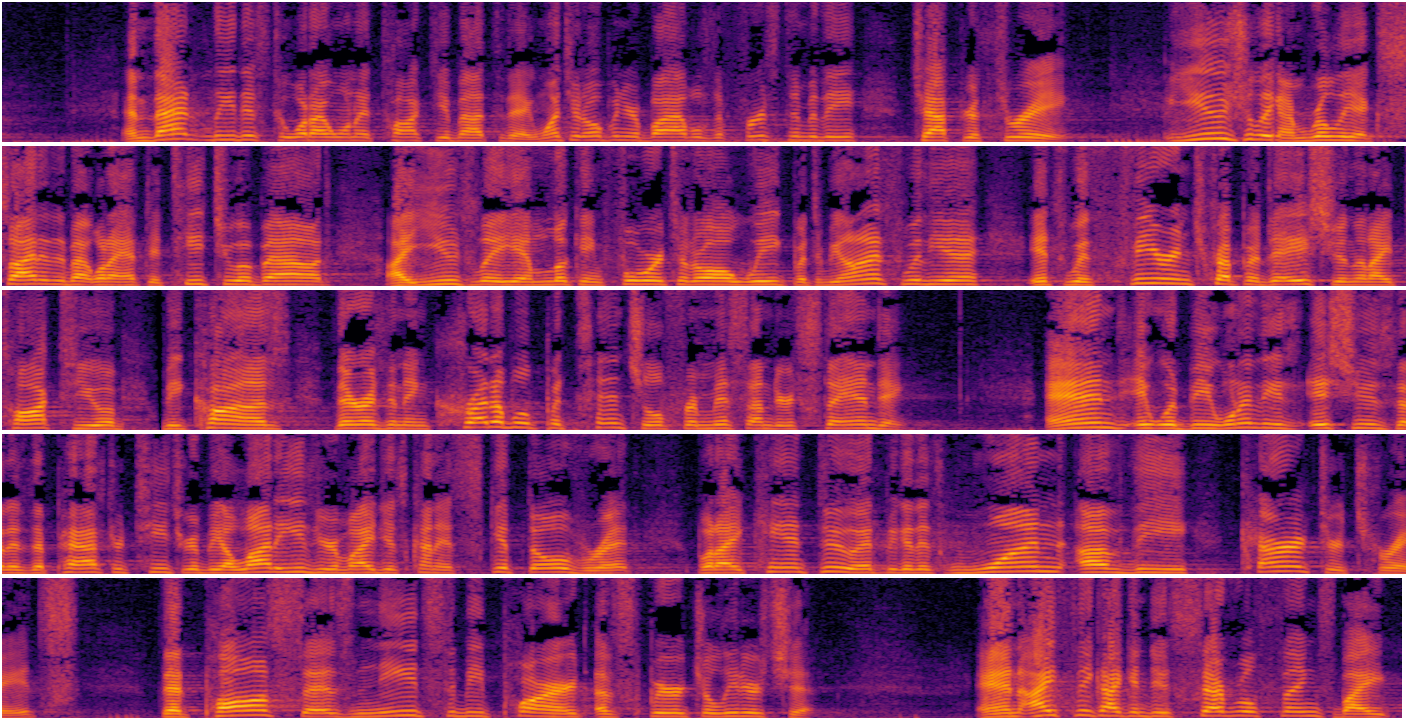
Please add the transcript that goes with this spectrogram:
And that leads us to what I want to talk to you about today. I want you to open your Bibles to 1 Timothy chapter 3. Usually, I'm really excited about what I have to teach you about. I usually am looking forward to it all week, but to be honest with you, it's with fear and trepidation that I talk to you because there is an incredible potential for misunderstanding. And it would be one of these issues that as a pastor teacher, it would be a lot easier if I just kind of skipped over it, but I can't do it because it's one of the character traits that Paul says needs to be part of spiritual leadership. And I think I can do several things by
